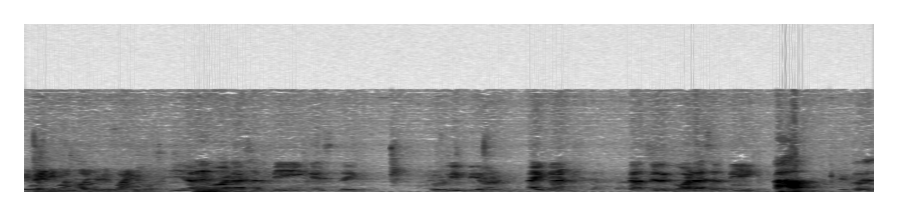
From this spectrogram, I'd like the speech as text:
Depending on how you define God. Yeah, Hmm. God as a being is like totally beyond. I can't consider God as a being. Aha. Because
